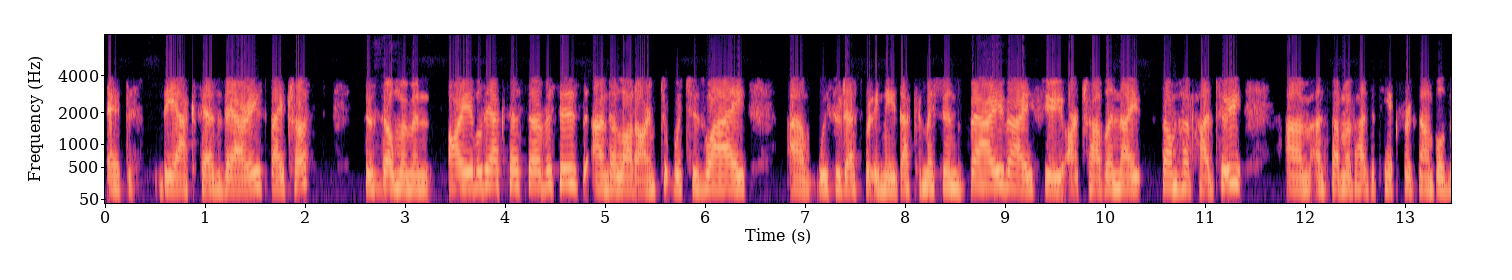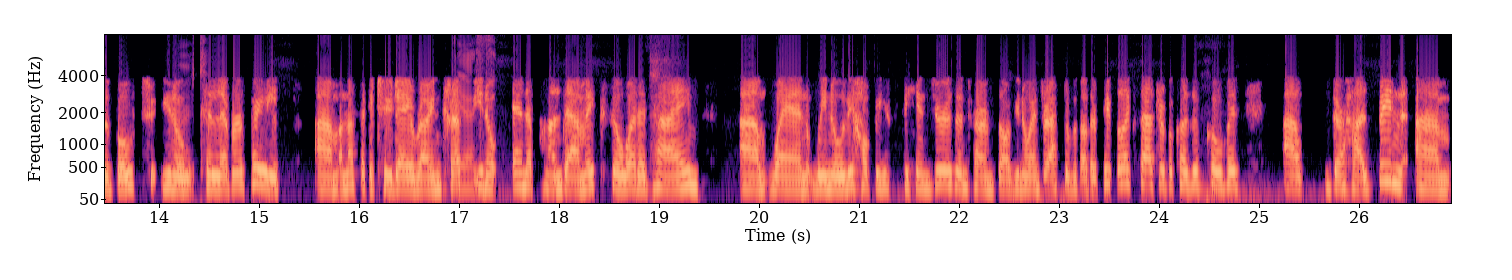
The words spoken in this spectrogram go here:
it, the access varies by trust. So some women are able to access services and a lot aren't, which is why um, we so desperately need that commission. Very, very few are travelling now. Some have had to, um, and some have had to take, for example, the boat, you know, to Liverpool. Um, and that's like a two day round trip, yes. you know, in a pandemic. So at a time um, when we know the obvious dangers in terms of you know interacting with other people, etc. Because of COVID, uh, there has been um,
